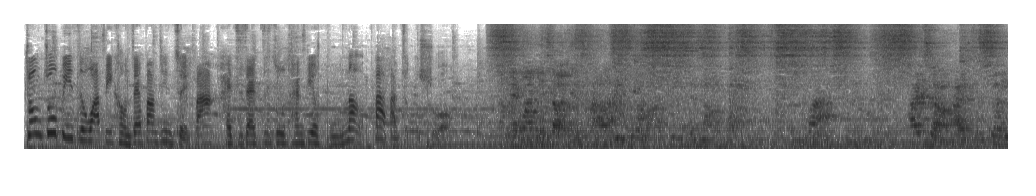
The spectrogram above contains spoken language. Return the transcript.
装猪鼻子挖鼻孔再放进嘴巴，孩子在自助餐店胡闹，爸爸怎么说？没关系，到检查了？拍小孩子跟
